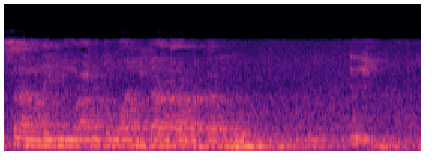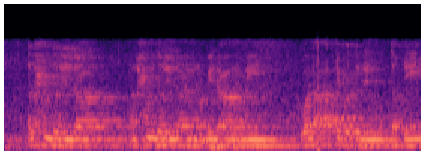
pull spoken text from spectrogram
السلام عليكم ورحمة الله تعالى وبركاته الحمد لله الحمد لله رب العالمين والعاقبة للمتقين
